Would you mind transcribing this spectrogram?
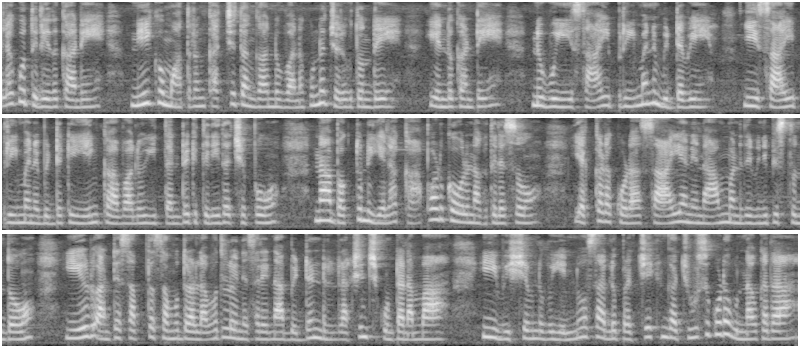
ఎలాగో తెలియదు కానీ నీకు మాత్రం ఖచ్చితంగా నువ్వు అనుకున్న జరుగుతుంది. ఎందుకంటే నువ్వు ఈ సాయి ప్రియమైన బిడ్డవి. ఈ సాయి ప్రియమైన బిడ్డకి ఏం కావాలో ఈ తండ్రికి తెలియదా చెప్పు. నా భక్తుని ఎలా కాపాడుకోవాలో నాకు తెలుసు. ఎక్కడ కూడా సాయి అనే నామం అనేది వినిపిస్తుందో ఏడు అంటే సప్త సముద్రాల అవతలైనా సరే నా బిడ్డని రక్షించుకుంటానమ్మా. ఈ విషయం నువ్వు ఎన్నోసార్లు ప్రత్యేకంగా చూసి కూడా ఉన్నావు కదా.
